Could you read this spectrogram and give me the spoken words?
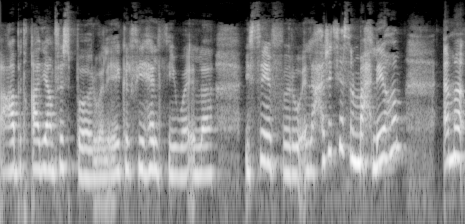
عبد قاعد يعمل في sport ولا ياكل في healthy ولا يسافر ولا حاجات ياسر محلاهم أما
